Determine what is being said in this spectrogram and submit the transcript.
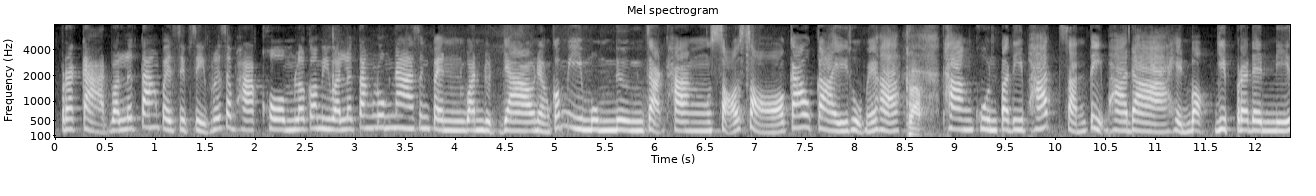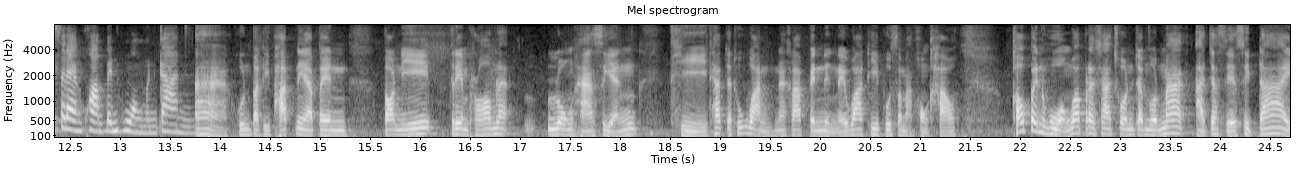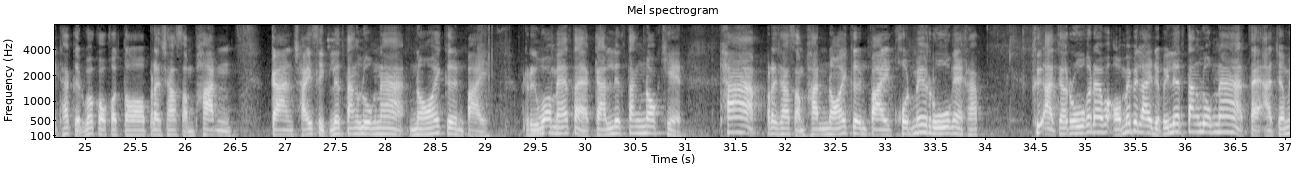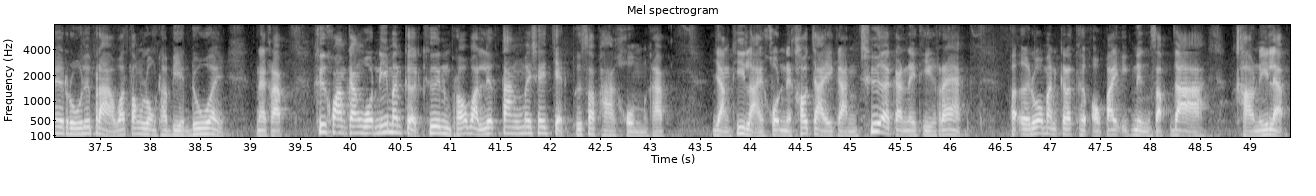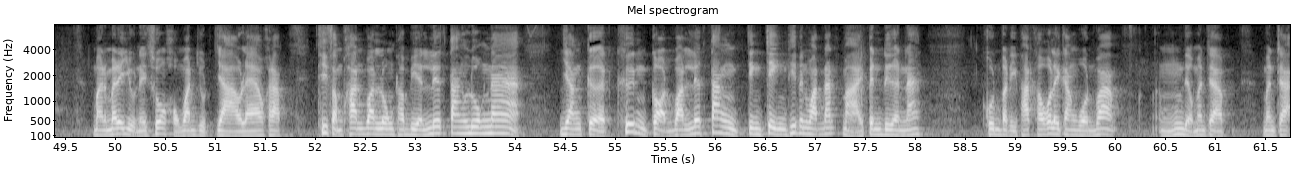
ประกาศวันเลือกตั้งเป็น 14 พฤษภาคม แล้วก็มีวันเลือกตั้งล่วงหน้า ซึ่งเป็นวันหยุดยาวเนี่ยมันก็มีมุมหนึ่งจากทางสสก้าวไกลถูกไหมคะครับทางคุณปฏิพัฒน์สันติพาดาเห็นบอกหยิบประเด็นนี้แสดงความเป็นห่วงเหมือนกันอ่าคุณปฏิพัฒน์เนี่ยเป็นตอนนี้เตรียมพร้อมและลงหาเสียงทีแทบจะทุกวันนะครับเป็นหนึ่งในว่าที่ผู้สมัครของเขา เขาเป็นห่วงว่าประชาชนจำนวนมากอาจจะเสียสิทธิ์ได้ ถ้าเกิดว่ากกตประชาสัมพันธ์ การใช้สิทธิ์เลือกตั้งล่วงหน้าน้อยเกินไป หรือว่าแม้แต่การเลือกตั้งนอกเขต ถ้าประชาสัมพันธ์น้อยเกินไป คนไม่รู้ไงครับคืออาจจะรู้ก็ได้ว่าอ๋อไม่เป็นไรเดี๋ยวไปเลือกตั้งล่วงหน้า แต่อาจจะไม่รู้หรือเปล่าว่าต้องลงทะเบียนด้วยนะครับคือความกังวลนี้มันเกิดขึ้น เพราะวันเลือกตั้งไม่ใช่ 7 พฤษภาคมครับอย่างที่หลายคนเนี่ยเข้าใจกันเชื่อกันในทีแรกเผอิญว่ามันกระเถิบออกไปอีกหนึ่งสัปดาห์คราวนี้แหละ มันไม่ได้อยู่ในช่วงของวันหยุดยาวแล้วครับ ที่สำคัญวันลงทะเบียนเลือกตั้งล่วงหน้า ยังเกิดขึ้นก่อนวันเลือกตั้งจริง ๆ ที่เป็นวันนัดหมายเป็นเดือนนะ คุณปฏิพัฒน์เขาก็เลยกังวลว่าเดี๋ยวมันจะมันจะ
